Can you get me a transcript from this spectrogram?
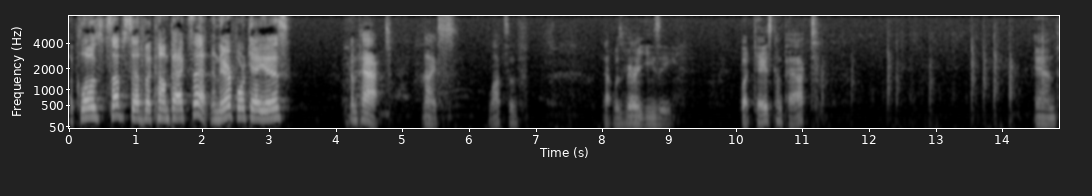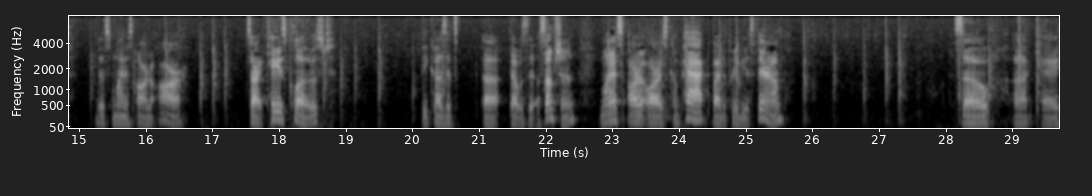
a closed subset of a compact set, and therefore K is compact. Nice. Lots of. That was very easy. But K is compact. And this minus R to R, sorry, K is closed because it's, uh, that was the assumption. Minus R to R is compact by the previous theorem. So uh, K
